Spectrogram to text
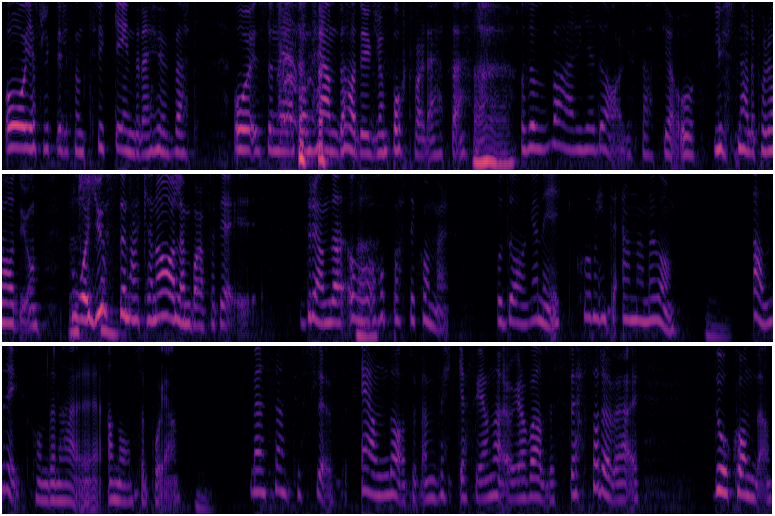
åh, jag försökte liksom trycka in det där i huvudet. Och så när jag kom hem då hade jag glömt bort vad det hette. Ja. Och så varje dag satt jag och lyssnade på radion. På just den här kanalen bara för att jag drömde, Ja. hoppas det kommer. Och dagarna gick, kom inte en enda gång. Mm. Aldrig kom den här annonsen på igen. Mm. Men sen till slut, en dag, typ en vecka senare, och jag var alldeles stressad över det här. Då kom den.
